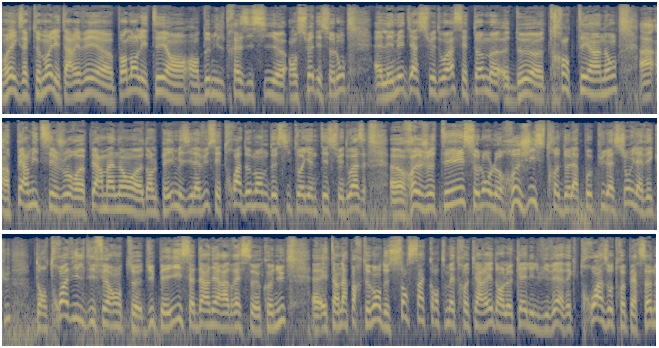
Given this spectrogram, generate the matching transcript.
Oui, exactement. Il est arrivé euh, pendant l'été en 2013 ici euh, en Suède et selon euh, les médias suédois, cet homme de 31 ans a un permis de séjour permanent dans le pays, mais il a vu ses trois demandes de citoyenneté suédoise rejetées. Selon le registre de la population, il a vécu dans trois villes différentes du pays. Sa dernière adresse connue est un appartement de 150 mètres carrés dans lequel il vivait avec trois autres personnes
